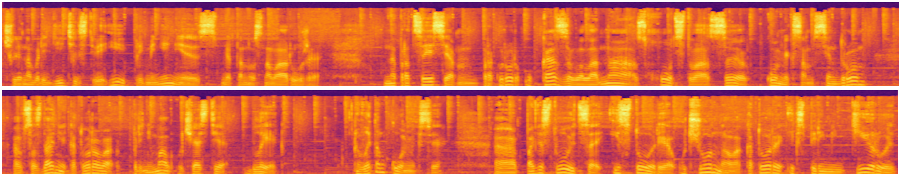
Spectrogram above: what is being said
членовредительстве и применении смертоносного оружия. На процессе прокурор указывала на сходство с комиксом «Синдром», в создании которого принимал участие Блейк. В этом комиксе повествуется история ученого, который экспериментирует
